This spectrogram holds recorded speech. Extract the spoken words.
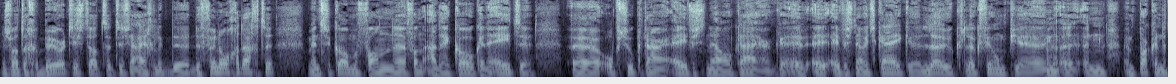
Dus wat er gebeurt is dat het is eigenlijk de, de funnelgedachte. Mensen komen van, van AD koken en eten op zoek naar even snel klaar, even snel iets kijken. Leuk, leuk filmpje, een, mm. een, een pakkende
